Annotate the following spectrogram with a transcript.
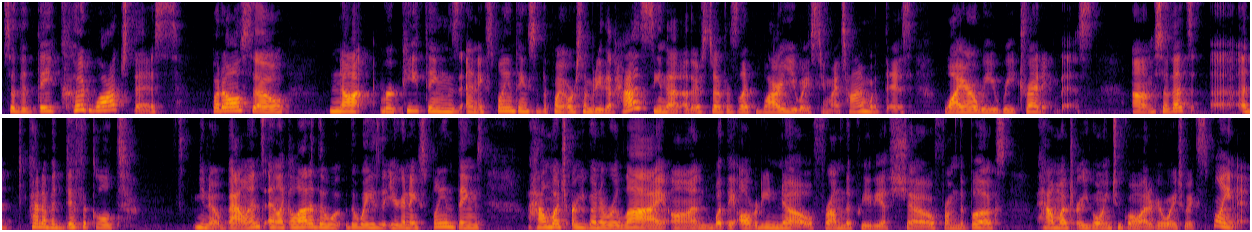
so that they could watch this, but also not repeat things and explain things to the point where somebody that has seen that other stuff is like, why are you wasting my time with this? Why are we retreading this? Um, so that's a, a kind of a difficult you know balance. And like a lot of the the ways that you're going to explain things how much are you going to rely on what they already know from the previous show from the books? How much are you going to go out of your way to explain it?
